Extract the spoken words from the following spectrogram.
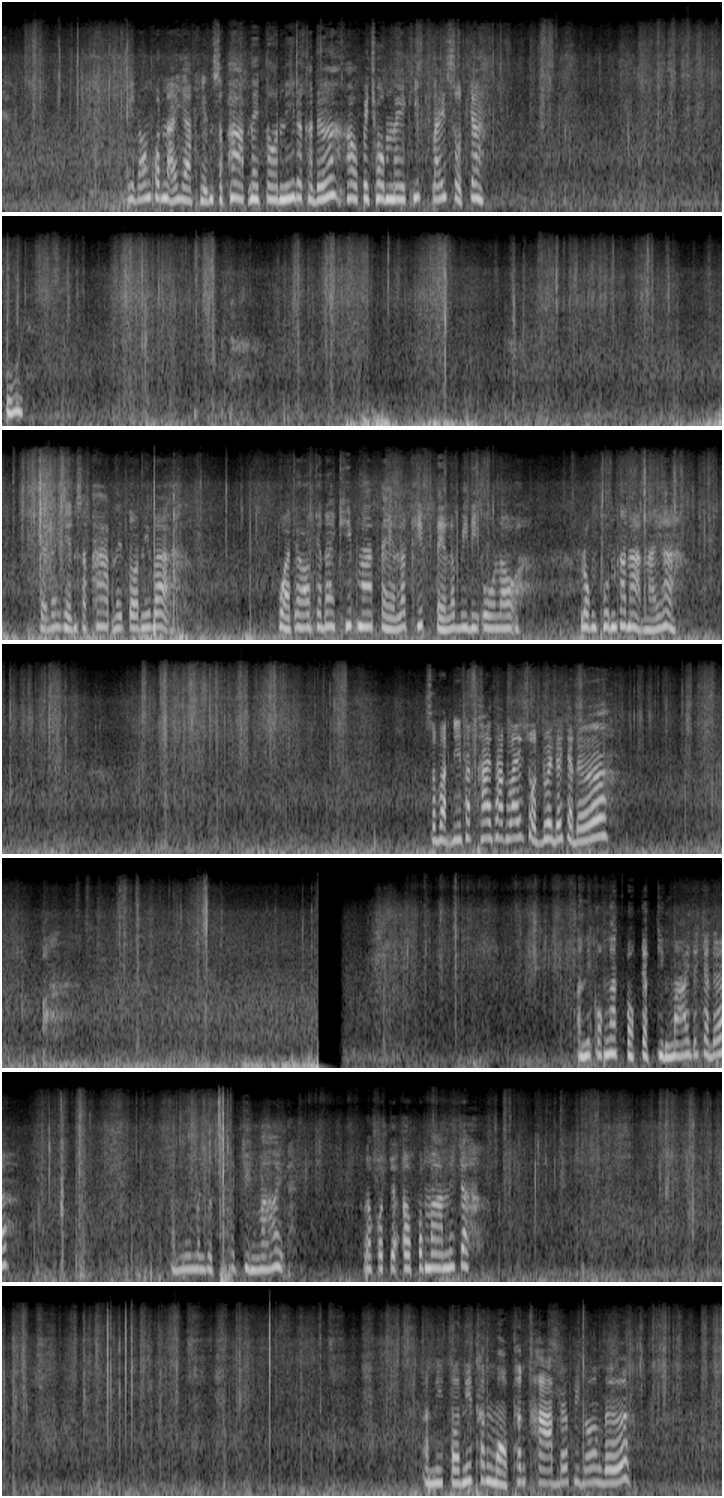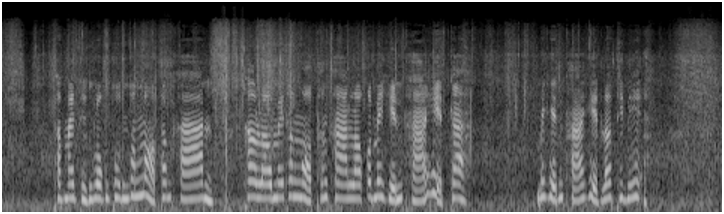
พี่น้องคนไหนอยากเห็นสภาพในตอนนี้นะคะเด้อเข้าไปชมในคลิปไลฟ์สดจ้ะอุ้ยจะได้เห็นสภาพในตอนนี้ว่า กว่าจะเราจะได้คลิปมาแต่ละคลิปแต่ละวิดีโอเราลงทุนขนาดไหนค่ะ สวัสดีทักทายทางไลฟ์สดด้วยเด้อจ้ะเด้ออันนี้ก็งัดออกจากกิ่งไม้เด้อจ้ะเด้ออันนี้มันอยู่ใต้กิ่งไม้เราก็จะเอาประมาณนี้จ้ะ นนี้ตอนนี้ทั้งหมอบทั้งคานเด้อพี่น้องเด้อทำไมถึงลงทุนทั้งหมอบทั้งคาน ถ้าเราไม่ทั้งหมอบทั้งคานเราก็ไม่เห็นขาเห็ดค่ะ ไม่เห็นขาเห็ดแล้วทีนี้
